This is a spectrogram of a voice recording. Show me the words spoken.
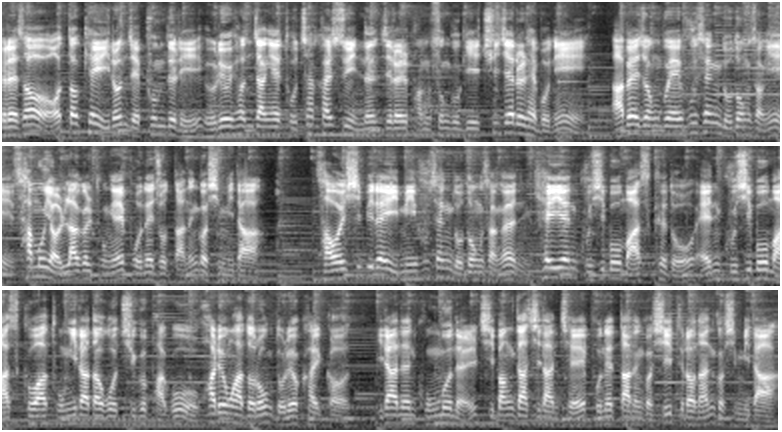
그래서 어떻게 이런 제품들이 의료 현장에 도착할 수 있는지를 방송국이 취재를 해보니 아베 정부의 후생 노동성이 사무 연락을 통해 보내줬다는 것입니다. 4월 10일에 이미 후생 노동성은 KN95 마스크도 N95 마스크와 동일하다고 취급하고 활용하도록 노력할 것이라는 공문을 지방자치단체에 보냈다는 것이 드러난 것입니다.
